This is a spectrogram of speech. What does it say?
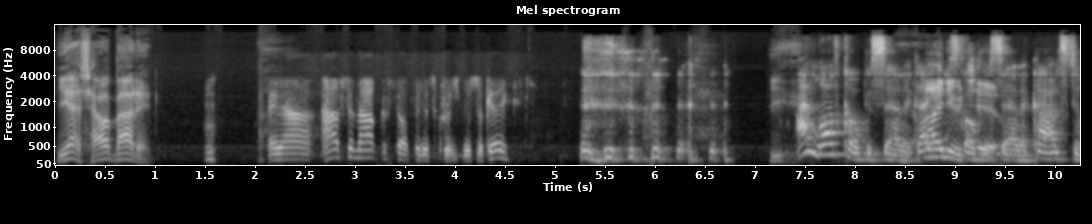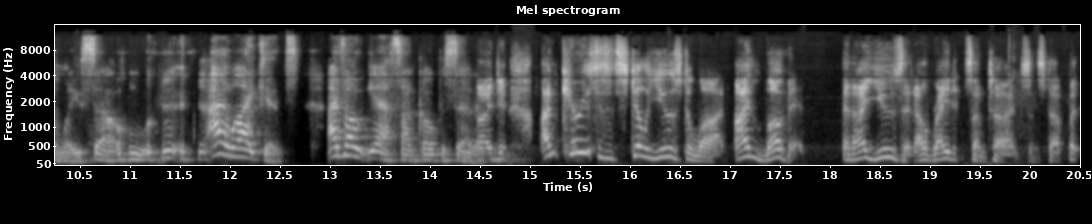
Yes, how about it? And uh, have some Alka-Seltzer for this Christmas, okay? I love copacetic. I, I use do, too. copacetic constantly, so I like it. I vote yes on copacetic. I do. I'm curious, is it still used a lot? I love it, and I use it. I'll write it sometimes and stuff. But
